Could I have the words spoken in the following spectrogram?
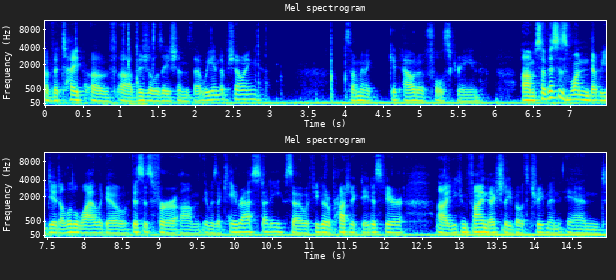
of the type of uh, visualizations that we end up showing. So I'm going to get out of full screen. Um, so this is one that we did a little while ago. This is for, um, it was a KRAS study. So if you go to Project Datasphere, uh, you can find actually both treatment and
